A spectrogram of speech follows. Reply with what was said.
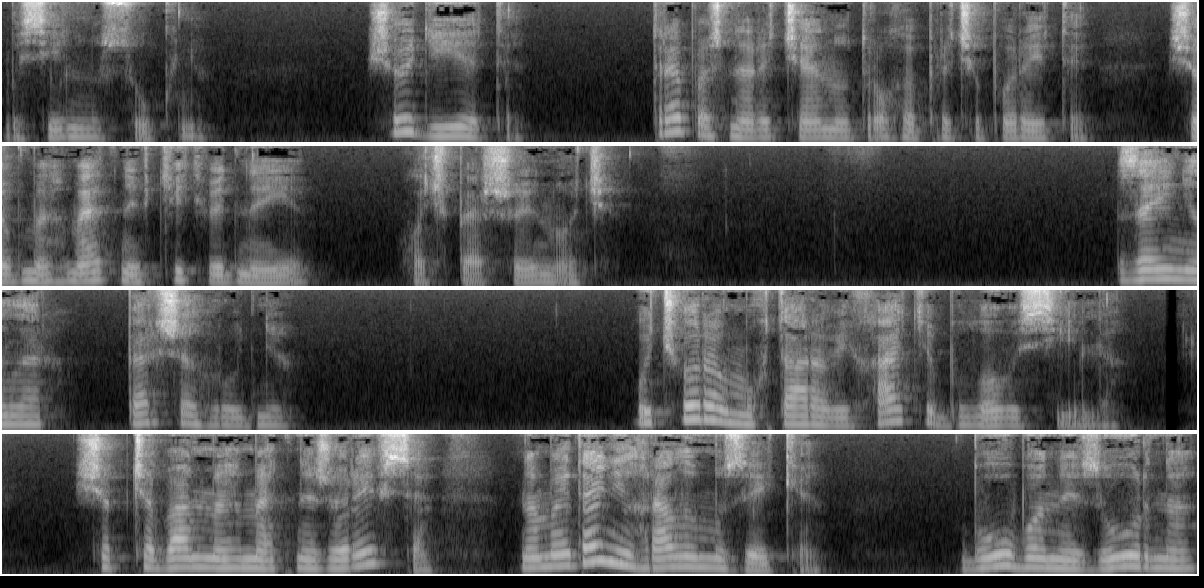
весільну сукню. Що діяти? Треба ж наречену трохи причепурити, щоб мегмет не втік від неї, хоч першої ночі. Зейнілер, 1 грудня. Учора в Мухтаровій хаті було весілля. Щоб чабан Мегмет не журився, на майдані грали музики бубони, зурна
